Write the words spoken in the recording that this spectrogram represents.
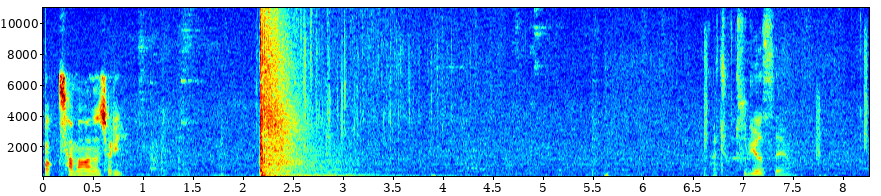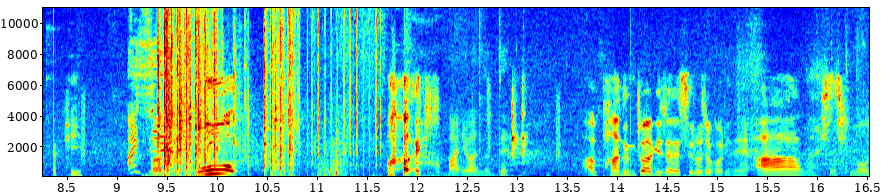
적 사망하는 소리. 적 둘이었어요 앞이. I see enemy! 오! 아 많이 왔는데 아, 반응도 하기 전에 쓰러져 버리네. 아, 나 진짜. 뭐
